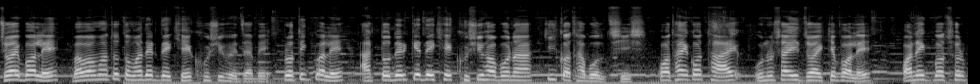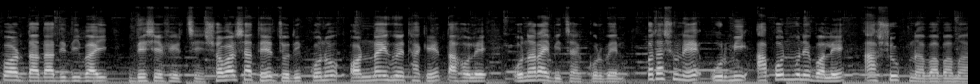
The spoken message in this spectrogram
জয় বলে, বাবা মা তো তোমাদের দেখে খুশি হয়ে যাবে। প্রতীক বলে, আর তোদেরকে দেখে খুশি হব না, কি কথা বলছিস। কথায় কথায় অনুসায়ী জয়কে বলে, অনেক বছর পর দাদা দিদি ভাই দেশে ফিরছে। সবার সাথে যদি কোনো অন্যায় হয়ে থাকে, তাহলে ওনারাই বিচার করবেন। কথা শুনে উর্মি আপন মনে বলে, আসুক না বাবা মা,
